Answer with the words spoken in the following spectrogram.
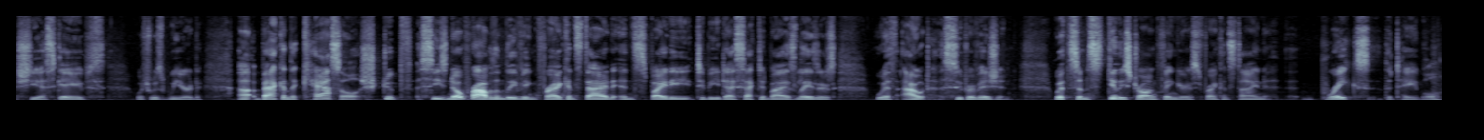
she escapes, which was weird, uh, back in the castle, Stupf sees no problem leaving Frankenstein and Spidey to be dissected by his lasers without supervision. With some steely strong fingers, Frankenstein breaks the table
